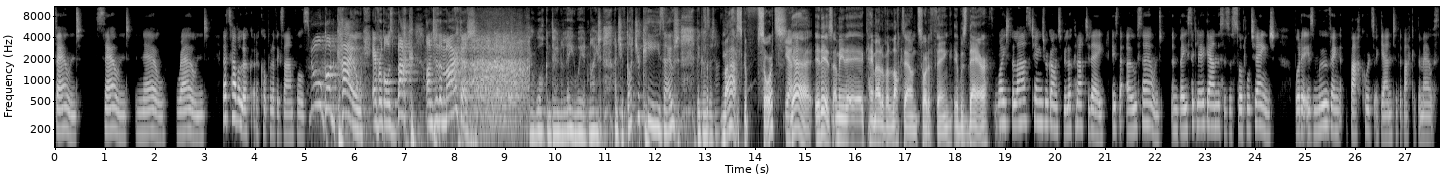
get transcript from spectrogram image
Found, sound, now, round. Let's have a look at a couple of examples. No good cow ever goes back onto the market. You're walking down a laneway at night and you've got your keys out because it's a mask of sorts. Yeah. yeah, it is. I mean, it came out of a lockdown sort of thing. It was there. Right, the last change we're going to be looking at today is the O sound. And basically, again, this is a subtle change, but it is moving backwards again to the back of the mouth.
